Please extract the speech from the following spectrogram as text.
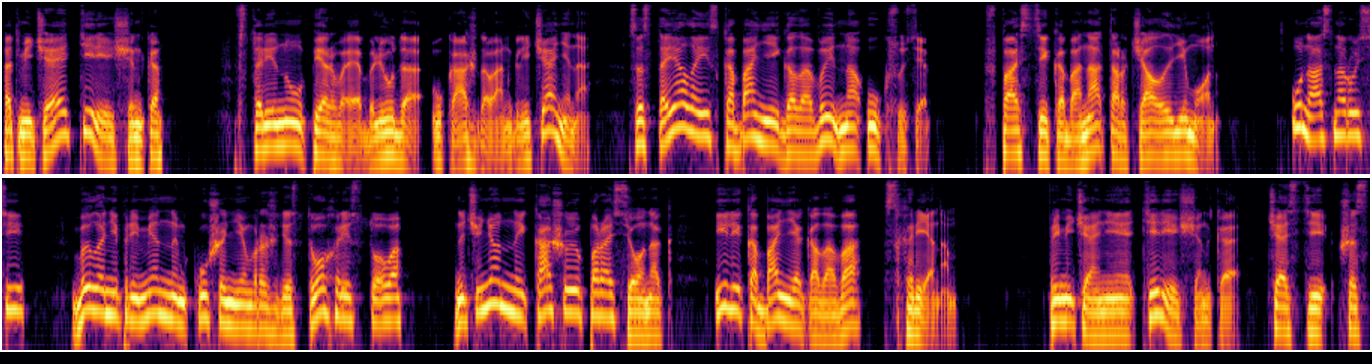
отмечает Терещенко. В старину первое блюдо у каждого англичанина состояло из кабаньей головы на уксусе. В пасти кабана торчал лимон. У нас на Руси было непременным кушаньем в Рождество Христово, начиненный кашею поросенок или кабанья голова с хреном. Примечание Терещенко, части 6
